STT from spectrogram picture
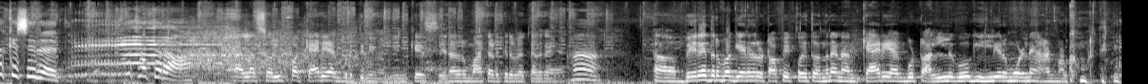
ಯಾಕೆ ಸರಿ? ಆಯ್ತು ಆ ಥರ ಅಲ್ಲ ಸ್ವಲ್ಪ ಕ್ಯಾರಿ ಆಗ್ಬಿಡ್ತೀನಿ ಮ್ಯಾಮ್ ಇನ್ ಕೇಸ್ ಏನಾದರೂ ಮಾತಾಡ್ತಿರ್ಬೇಕಾದ್ರೆ ಹಾಂ. ಬೇರೆದ್ರ ಬಗ್ಗೆ ಏನಾದರೂ ಟಾಪಿಕ್ ಹೋಯ್ತು ಅಂದರೆ ನಾನು ಕ್ಯಾರಿ ಆಗಿಬಿಟ್ಟು ಅಲ್ಲಿಗೆ ಹೋಗಿ ಇಲ್ಲಿರೋ ಮೂಳನೆ ಆಡ್ ಮಾಡ್ಕೊಂಬಿಡ್ತೀನಿ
